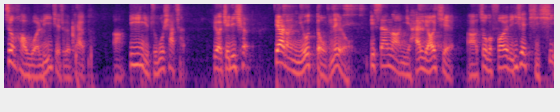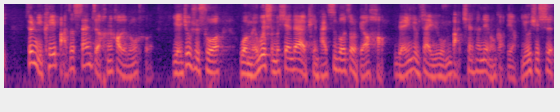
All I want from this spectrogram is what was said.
正好我理解这个 gap 啊。第一，你足够下沉，比较接地气儿；第二呢，你又懂内容；第三呢，你还了解啊做过 for 的一些体系，所以你可以把这三者很好的融合。也就是说，我们为什么现在品牌直播做的比较好，原因就在于我们把千川内容搞定了，尤其是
